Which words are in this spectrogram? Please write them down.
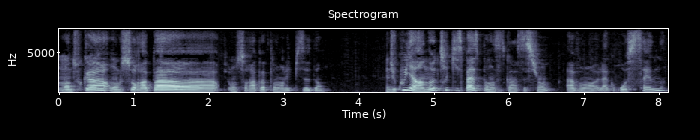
en tout cas, on le saura pas, on le saura pas pendant l'épisode 1. Du coup, il y a un autre truc qui se passe pendant cette conversation, avant euh, la grosse scène,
